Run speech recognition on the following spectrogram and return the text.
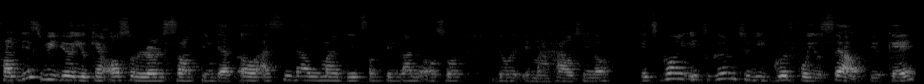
from this video you can also learn something that oh i see that woman did something let me also do it in my house you know. It's going it's going to be good for yourself okay?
